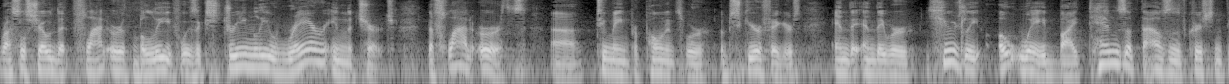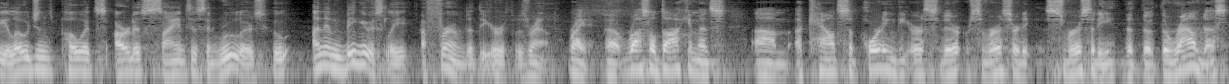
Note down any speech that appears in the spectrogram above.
Russell showed that flat earth belief was extremely rare in the church. The flat earth's uh, two main proponents were obscure figures, and they, and they were hugely outweighed by tens of thousands of Christian theologians, poets, artists, scientists, and rulers who unambiguously affirmed that the earth was round. Right. Uh, Russell documents um, accounts supporting the Earth's sphericity, sphericity the, the, the, roundness,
